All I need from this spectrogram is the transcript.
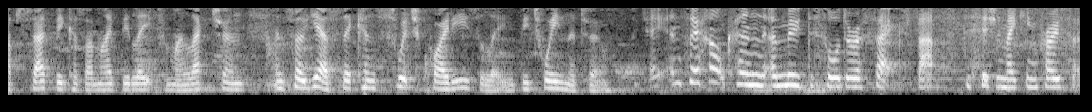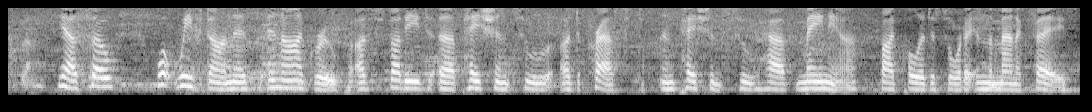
upset because I might be late for my lecture. And, and so, yes, they can switch quite easily between the two. Okay, and so how can a mood disorder affect that decision making process then? Yeah, so what we've done is in our group, I've studied uh, patients who are depressed and patients who have mania, bipolar disorder, in the manic phase.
